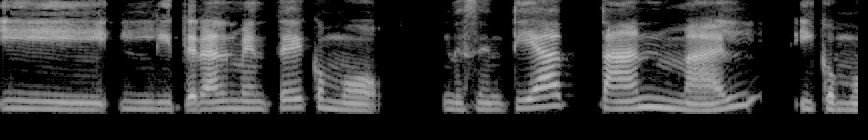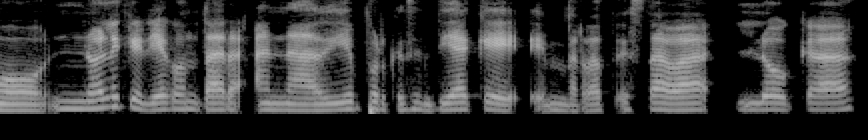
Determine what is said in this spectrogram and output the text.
y literalmente como me sentía tan mal y como no le quería contar a nadie porque sentía que en verdad estaba loca,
